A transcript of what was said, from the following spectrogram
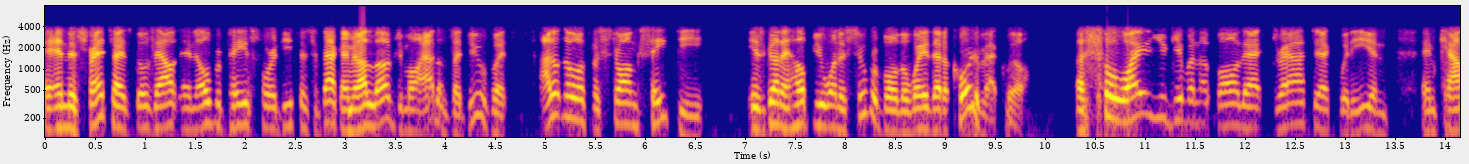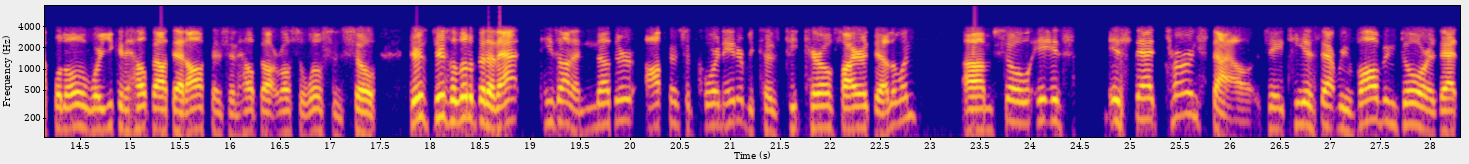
and this franchise goes out and overpays for a defensive back. I mean, I love Jamal Adams, I do, but I don't know if a strong safety is going to help you win a Super Bowl the way that a quarterback will. Uh, so why are you giving up all that draft equity and and capital where you can help out that offense and help out Russell Wilson? So there's there's a little bit of that. He's on another offensive coordinator because Pete Carroll fired the other one. Um, so it's it's that turnstile, JT. Is that revolving door, that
